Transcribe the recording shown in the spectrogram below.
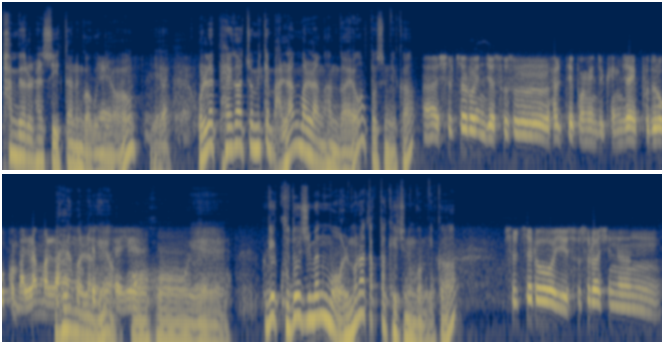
판별을 할 수 있다는 거군요. 네. 예. 원래 폐가 좀 이렇게 말랑말랑한가요? 어떻습니까? 아, 실제로 이제 수술할 때 보면 이제 굉장히 부드럽고 말랑말랑한 말랑말랑해요. 예. 어허, 예. 그게 굳어지면 뭐 얼마나 딱딱해지는 겁니까? 실제로 이 수술하시는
